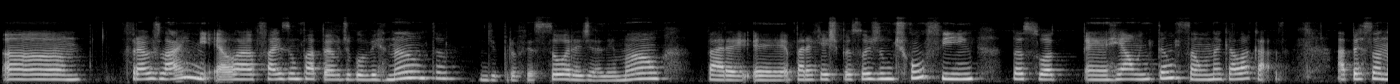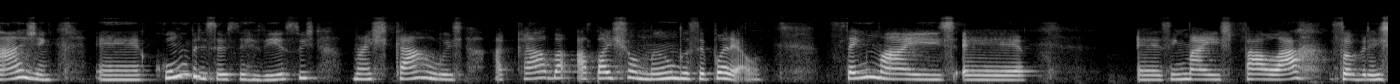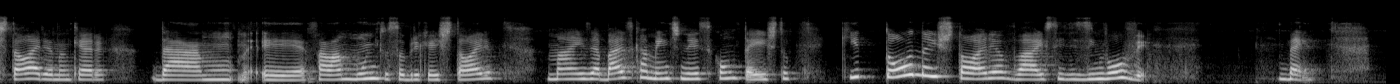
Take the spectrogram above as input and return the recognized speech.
Um, Fraulein, ela faz um papel de governanta, de professora de alemão, para, é, para que as pessoas não desconfiem da sua é, real intenção naquela casa. A personagem é, cumpre seus serviços, mas Carlos acaba apaixonando-se por ela. Sem mais, é, é, sem mais falar sobre a história, não quero dar, é, falar muito sobre o que é a história, mas é basicamente nesse contexto que toda a história vai se desenvolver. Bem,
